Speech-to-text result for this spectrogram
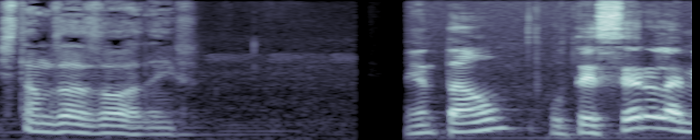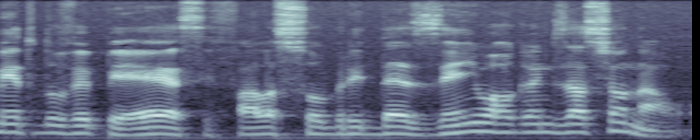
Estamos às ordens. Então, o terceiro elemento do VPS fala sobre desenho organizacional.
